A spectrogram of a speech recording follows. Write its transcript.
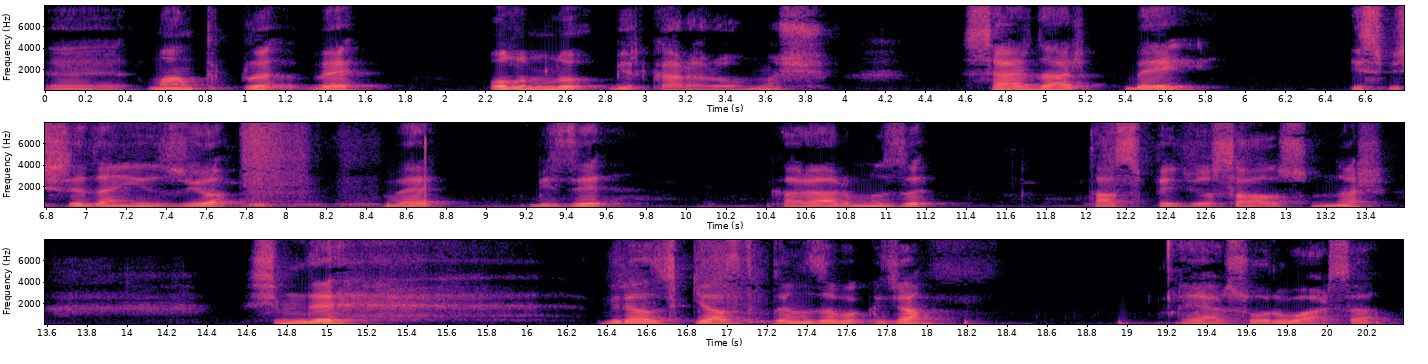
e, mantıklı ve olumlu bir karar olmuş. Serdar Bey İsviçre'den yazıyor ve bizi kararımızı tasvip ediyor sağ olsunlar. Şimdi birazcık yazdıklarınıza bakacağım. Eğer soru varsa.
